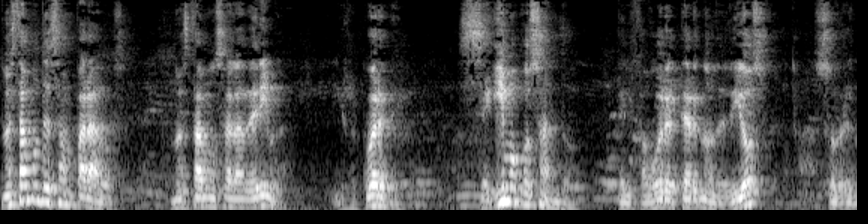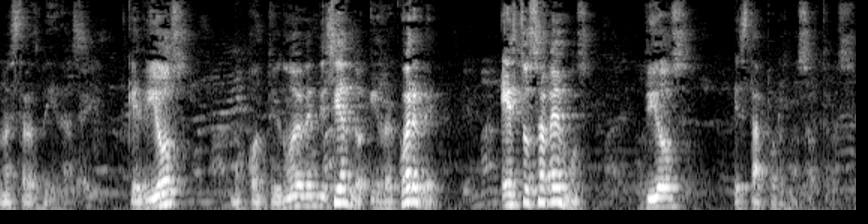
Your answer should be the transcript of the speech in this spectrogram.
no estamos desamparados, no estamos a la deriva. Y recuerde, seguimos gozando del favor eterno de Dios sobre nuestras vidas. Que Dios nos continúe bendiciendo. Y recuerde, esto sabemos, Dios está por nosotros.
